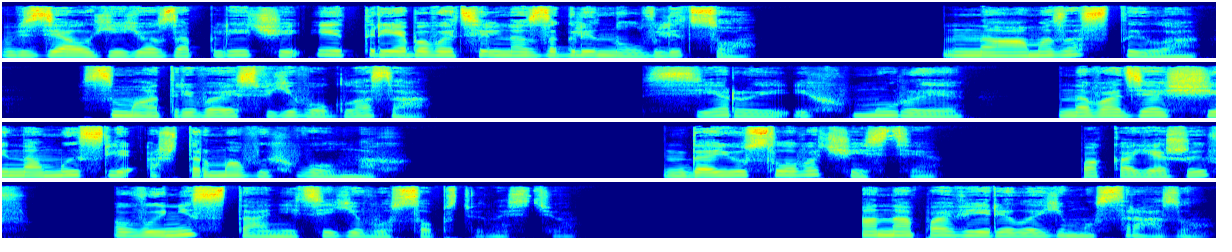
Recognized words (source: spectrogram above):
взял ее за плечи и требовательно заглянул в лицо. Нама застыла, всматриваясь в его глаза. Серые и хмурые, наводящие на мысли о штормовых волнах. «Даю слово чести. Пока я жив, вы не станете его собственностью». Она поверила ему сразу.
